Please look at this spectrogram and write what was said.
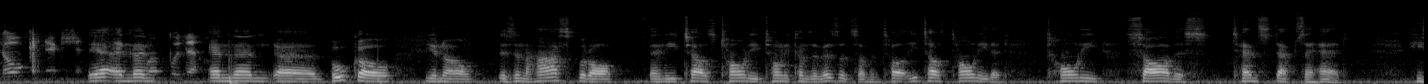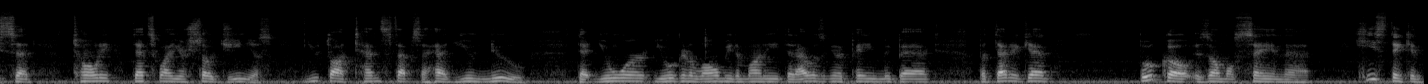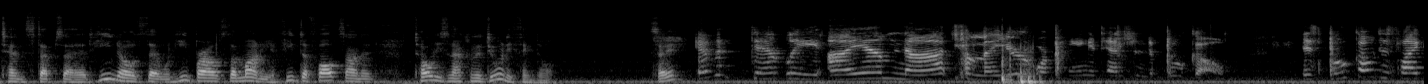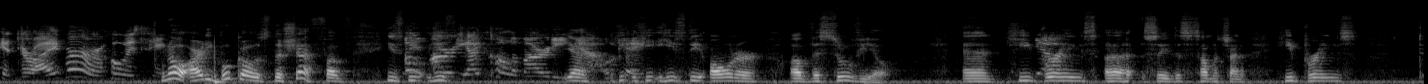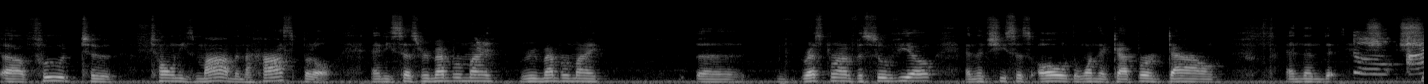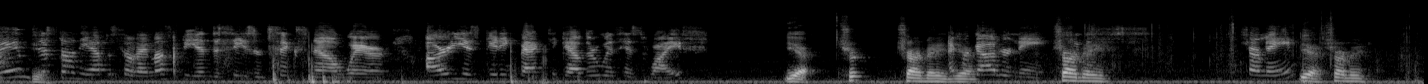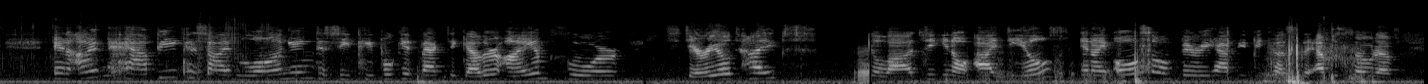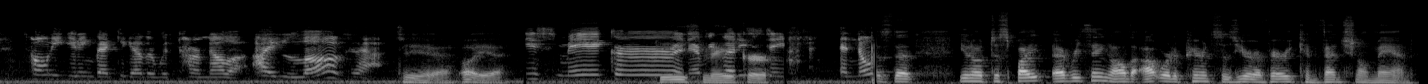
No connection. Yeah, and then- up with them. And then uh, Bucco, you know, is in the hospital, and he tells Tony. Tony comes and visits him, and tell, he tells Tony that Tony saw this ten steps ahead. He said, "Tony, that's why you're so genius. You thought ten steps ahead. You knew that you were you were going to loan me the money, that I wasn't going to pay me back. But then again, Bucco is almost saying that." He's thinking 10 steps ahead. He knows that when he borrows the money, if he defaults on it, Tony's not going to do anything to him. See? Evidently, I am not familiar or paying attention to Bucco. Is Bucco just like a driver, or who is he? No, Artie Bucco is the chef of. He's Oh, the he's Artie. I call him Artie. yeah, Yeah. okay. he, he, he's the owner of Vesuvio, and he Yeah. brings. Uh, see, this is how much I know. He brings uh, food to Tony's mom in the hospital, and he says, "Remember my remember my uh, restaurant Vesuvio?" And then she says, "Oh, the one that got burnt down." And then the, So sh- I am yeah. just on the episode. I must be into season six now, where Artie is getting back together with his wife. yeah, Char- Charmaine, I yeah, forgot her name. Charmaine, Charmaine. yeah, Charmaine. Happy because I'm longing to see people get back together. I am for stereotypes, logic, you know, ideals. And I also am very happy because the episode of Tony getting back together with Carmela, I love that. Yeah. Oh yeah. Peacemaker, Peacemaker. and no Is that you know, despite everything, all the outward appearances, you're a very conventional man.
